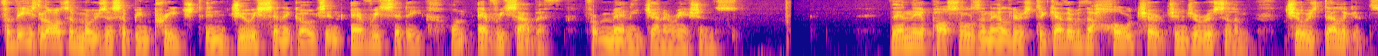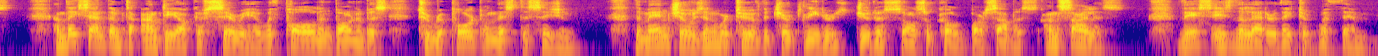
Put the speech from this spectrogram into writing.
For these laws of Moses have been preached in Jewish synagogues in every city on every Sabbath for many generations. Then the apostles and elders, together with the whole church in Jerusalem, chose delegates, and they sent them to Antioch of Syria with Paul and Barnabas to report on this decision. The men chosen were two of the church leaders, Judas, also called Barsabbas, and Silas. This is the letter they took with them.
